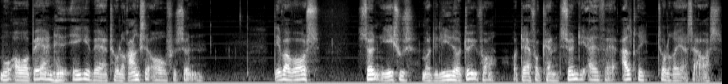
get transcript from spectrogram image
må overbærenhed ikke være tolerance over for synden. Det var vores søn Jesus måtte lide og dø for, og derfor kan syndig adfærd aldrig tolereres af os.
